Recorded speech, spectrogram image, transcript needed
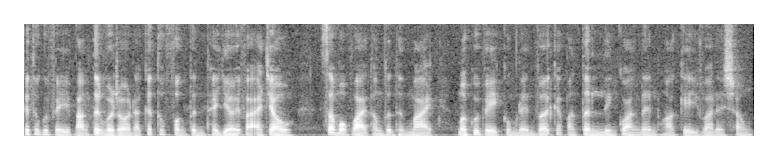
Kính thưa quý vị, bản tin vừa rồi đã kết thúc phần tin thế giới và Á Châu. Sau một vài thông tin thương mại, mời quý vị cùng đến với các bản tin liên quan đến Hoa Kỳ và đời sống.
